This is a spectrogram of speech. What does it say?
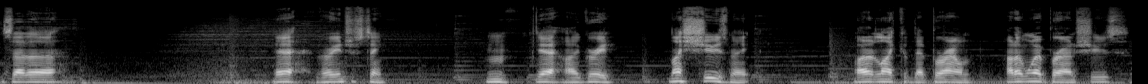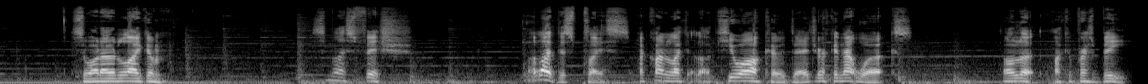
Is that uh Yeah, very interesting. Hmm, yeah, I agree. Nice shoes, mate. I don't like them, they're brown. I don't wear brown shoes. So I don't like them. Some nice fish. I like this place. I kind of like it. Like a QR code there. Do you reckon that works? Oh look, I can press B.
